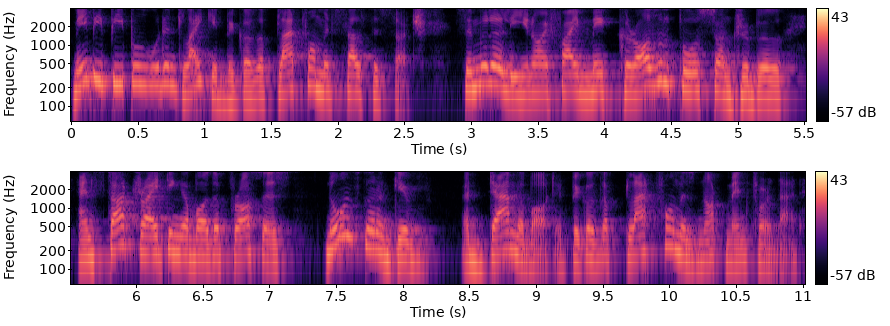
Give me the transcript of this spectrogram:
maybe people wouldn't like it because the platform itself is such. Similarly, you know, if I make carousel posts on Dribbble and start writing about the process, no one's going to give a damn about it because the platform is not meant for that.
